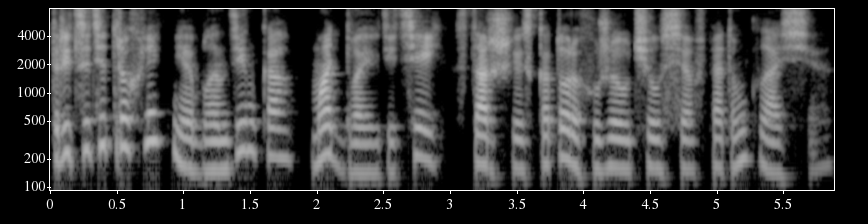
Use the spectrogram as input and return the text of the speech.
33-летняя блондинка, мать двоих детей, старший из которых уже учился в пятом классе.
